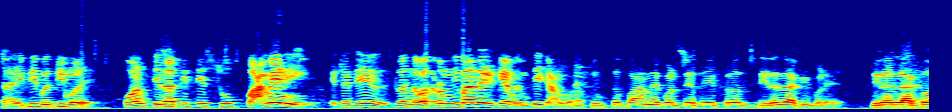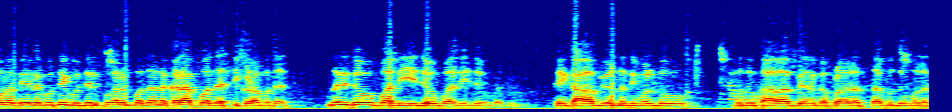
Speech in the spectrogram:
સાહેબી બધી મળે. પણ તેનાથી તે સુખ પામે નહીં એટલે તે એટલા નવા કર્મ નહીં બાંધે કે કેમ એમ તે જાણવું. સુખ તો પામે પણ તે એક તરફ ધીરજ રાખવી પડે. ધીરજ રાખતો નથી એટલે ગુજે ગુજે કર્મ બધાને ખરાબ બધા શીખડા બધા. નરી જો ઉપાધિ જો ઉપાધિ જો ઉપાધિ. કઈ ખાવા પીવાનું નથી મળતું. બધું ખાવા પીવાનું કપડા રસ્તા બધું મળે.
